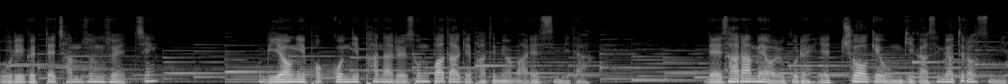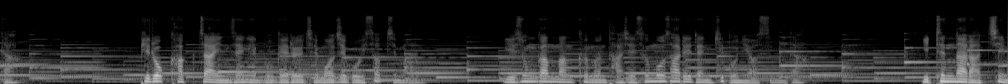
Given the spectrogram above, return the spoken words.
우리 그때 참 순수했지? 미영이 벚꽃잎 하나를 손바닥에 받으며 말했습니다. 네 사람의 얼굴에 옛 추억의 온기가 스며들었습니다. 비록 각자 인생의 무게를 짊어지고 있었지만 이 순간만큼은 다시 스무 살이 된 기분이었습니다. 이튿날 아침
